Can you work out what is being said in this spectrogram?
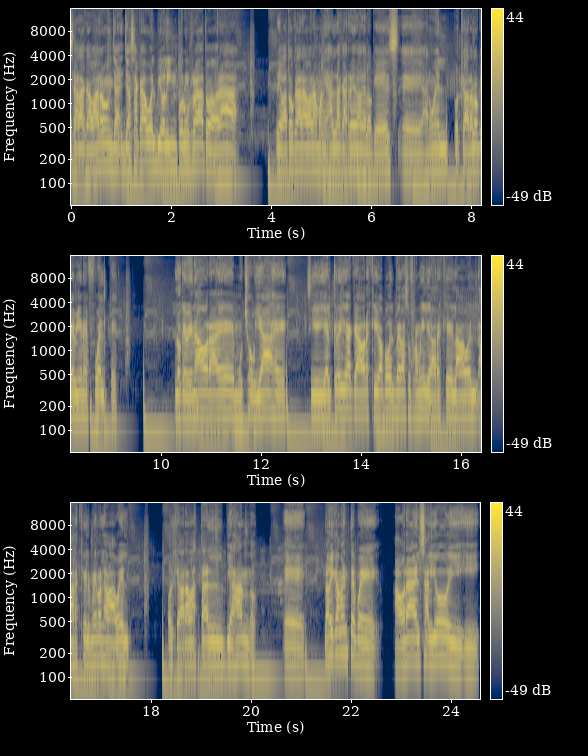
se le acabaron, ya, ya se acabó el violín por un rato. Ahora le va a tocar ahora manejar la carrera de lo que es eh, Anuel, porque ahora lo que viene fuerte. Lo que viene ahora es mucho viaje. Si él creía que ahora es que iba a poder ver a su familia, ahora es que la va a ver, ahora es que el menos la va a ver, porque ahora va a estar viajando. Eh, lógicamente, pues ahora él salió y,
